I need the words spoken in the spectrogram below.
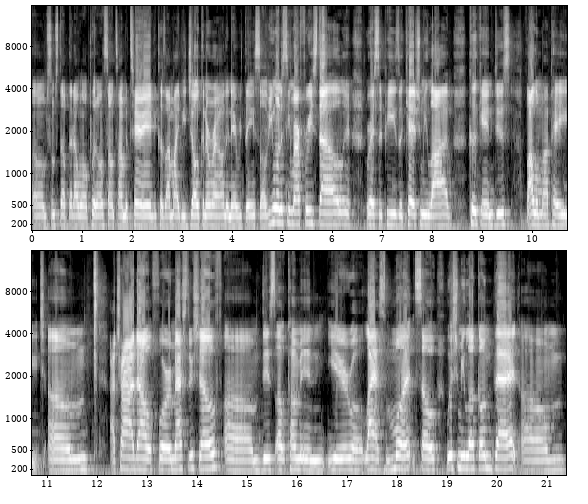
Um, some stuff that I want to put on Sometimetarian because I might be joking around and everything. So if you want to see my freestyle and recipes or catch me live cooking, just follow my page. Um, I tried out for Master Chef um, this upcoming year, well, last month. So wish me luck on that. Um,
